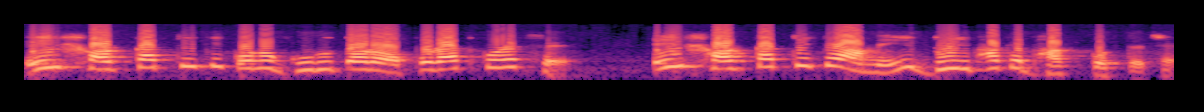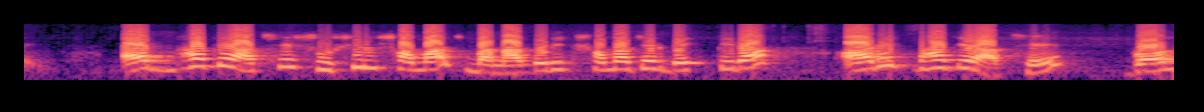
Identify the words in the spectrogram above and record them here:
এই সরকারটি কি কোনো গুরুতর অপরাধ করেছে? এই সরকারটিকে আমি দুই ভাগে ভাগ করতে চাই। এক ভাগে আছে সুশীল সমাজ বা নাগরিক সমাজের ব্যক্তিরা আরেক ভাগে আছে গণ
